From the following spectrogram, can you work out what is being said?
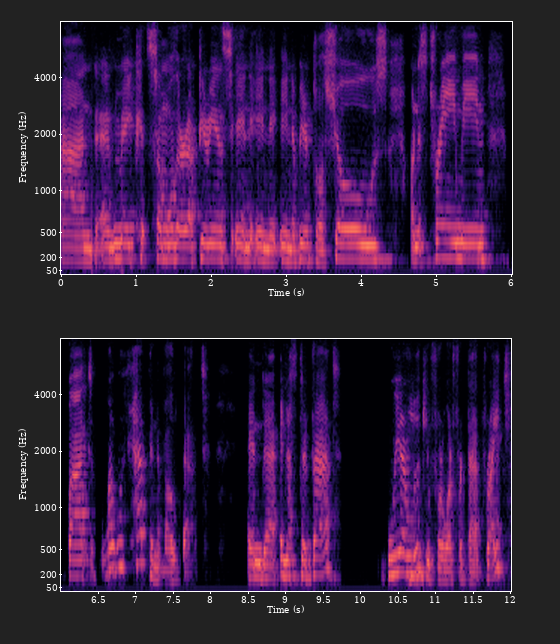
and, and make some other appearance in, in in a virtual shows on streaming. But what would happen about that? And uh, and after that we are looking forward for that right?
